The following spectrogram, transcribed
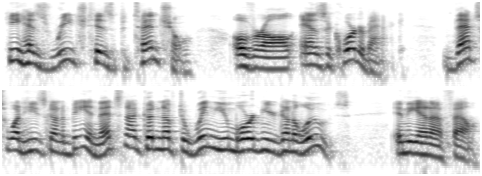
He has reached his potential overall as a quarterback. That's what he's going to be, and that's not good enough to win you more than you're going to lose in the NFL.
